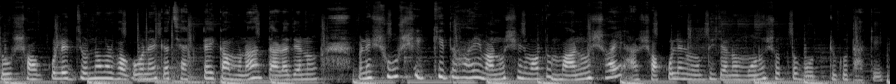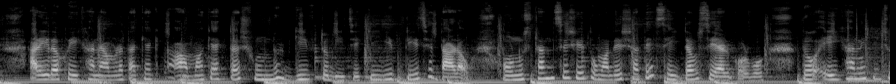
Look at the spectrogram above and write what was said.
তো সকলের জন্য আমার ভগবানের কাছে একটাই কামনা, তারা যেন মানে সুশিক্ষিত হয়, মানুষের মতো মানুষ হয়, আর সকলের মধ্যে যেন মনুষ্যত্ব বোধটুকু থাকে। আর এই দেখো, এখানে আমরা তাকে আমাকে একটা সুন্দর গিফটও দিয়েছে। কী গিফট দিয়েছে? দাঁড়াও। অনুষ্ঠান শেষে তোমাদের সাথে সেইটাও শেয়ার করব। তো এইখানে কিছু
